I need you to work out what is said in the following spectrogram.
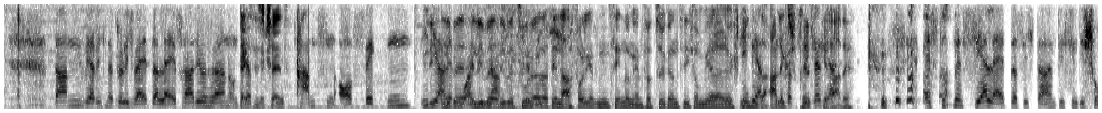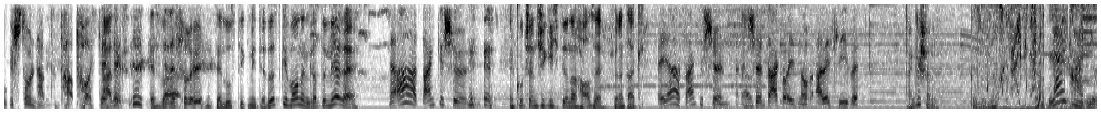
Dann werde ich natürlich weiter Live-Radio hören und Das werde mich gescheit. mit Tanzen aufwecken. Liebe, Ideale liebe, liebe, liebe Zuhörer, die nachfolgenden Sendungen verzögern sich um mehrere Stunden. Der Alex spricht ja. gerade. Es tut mir sehr leid, dass ich da ein bisschen die Show gestohlen habe, Papa, heute. Alex, es war sehr lustig mit dir. Du hast gewonnen, gratuliere. Ja, danke schön. Ein Gutschein schicke ich dir nach Hause. Schönen Tag. Ja, ja, danke schön. Einen schönen Tag euch noch. Alles Liebe. Dankeschön. Live-Radio.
